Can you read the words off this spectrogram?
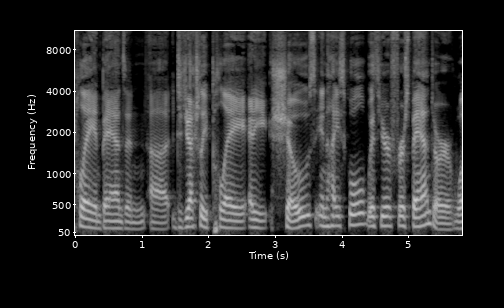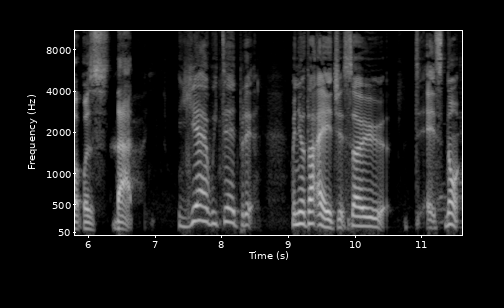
play in bands and uh did you actually play any shows in high school with your first band or what was that? Yeah, we did, but it when you're that age, it's so it's not.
